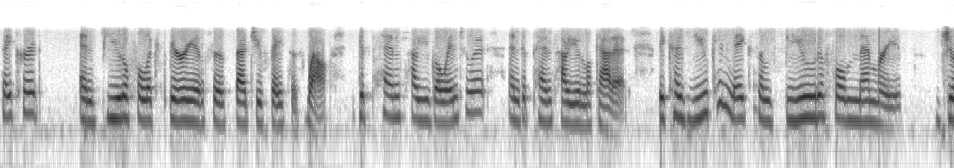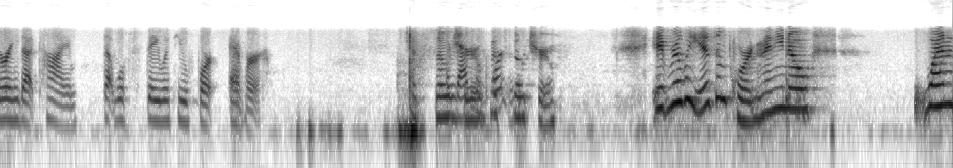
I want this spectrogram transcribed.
sacred and beautiful experiences that you face as well. Depends how you go into it and depends how you look at it because you can make some beautiful memories during that time that will stay with you forever. That's so and true. That's, that's so true. It really is important. And you know, when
